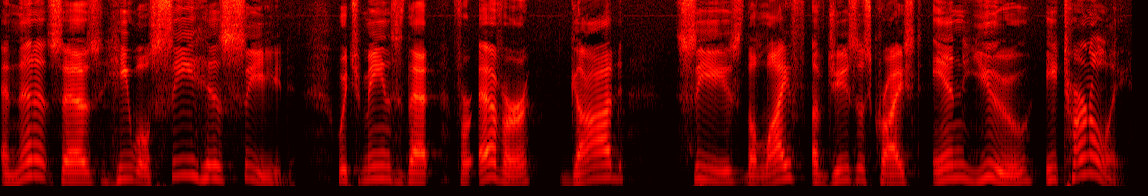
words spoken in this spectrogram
And then it says, He will see His seed, which means that forever God sees the life of Jesus Christ in you eternally.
